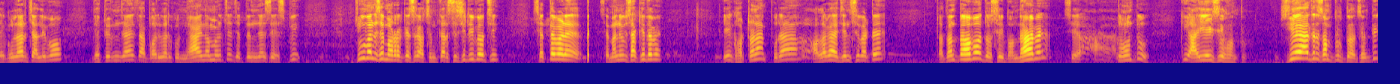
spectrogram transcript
ରେଗୁଲାର ଚାଲିବ ଯେତେ ଦିନ ଯାଏ ତା ପରିବାରକୁ ନ୍ୟାୟ ନ ମିଳୁଛି ଯେତେ ଦିନ ଯାଏ ସେ ଏସ୍ପି ଯେଉଁମାନେ ସେ ମର୍ଡର କେସ୍ରେ ଅଛନ୍ତି ତାର ସିସିଟିଭି ଅଛି ସେତେବେଳେ ସେମାନେ ବି ସାକ୍ଷୀ ଦେବେ ଏ ଘଟଣା ପୁରା ଅଲଗା ଏଜେନ୍ସି ବାଟେ ତଦନ୍ତ ହେବ ଦୋଷୀ ବନ୍ଧା ହେବେ ସେ ଆ- ହୁଅନ୍ତୁ କି ଆଇଆଇସି ହୁଅନ୍ତୁ ଯିଏ ଆ ଦେହରେ ସମ୍ପୃକ୍ତ ଅଛନ୍ତି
